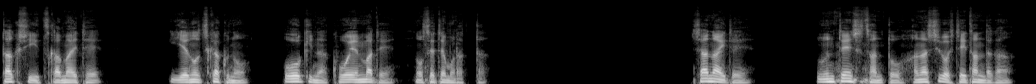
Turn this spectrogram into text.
タクシー捕まえて、家の近くの大きな公園まで乗せてもらった。車内で運転手さんと話をしていたんだが、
